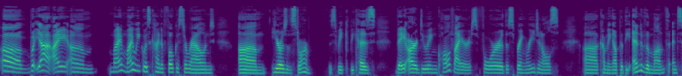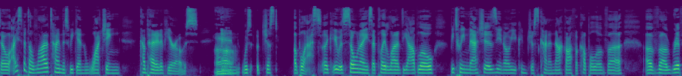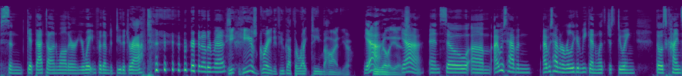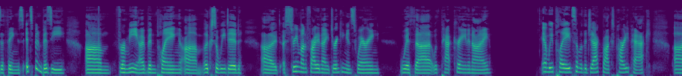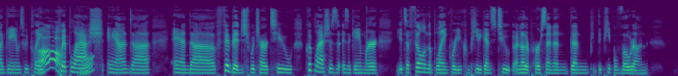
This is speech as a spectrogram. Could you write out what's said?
Um, but yeah, I, um, my, my week was kind of focused around, um, Heroes of the Storm this week because they are doing qualifiers for the spring regionals uh, coming up at the end of the month. And so I spent a lot of time this weekend watching competitive heroes and was just a blast. Like it was so nice. I played a lot of Diablo between matches. You know, you can just kind of knock off a couple of, uh, of, uh, riffs and get that done while they're, you're waiting for them to do the draft for another match. he he is great if you got the right team behind you. Yeah. He really is. Yeah. And so, um, I was having, I was having a really good weekend with just doing those kinds of things. It's been busy. Um, for me, I've been playing, um, like, so we did, uh, a stream on Friday night, drinking and swearing with, uh, with Pat Crane and I. And we played some of the Jackbox Party Pack, uh, games. We played Oh, Quiplash and, uh, and, uh, Fibbage, which are two, Quiplash is, is a game where it's a fill in the blank where you compete against two, another person and then p- the people vote on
